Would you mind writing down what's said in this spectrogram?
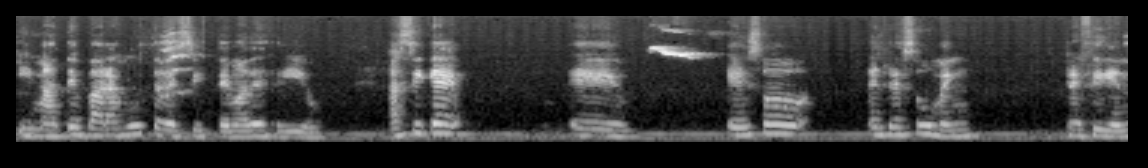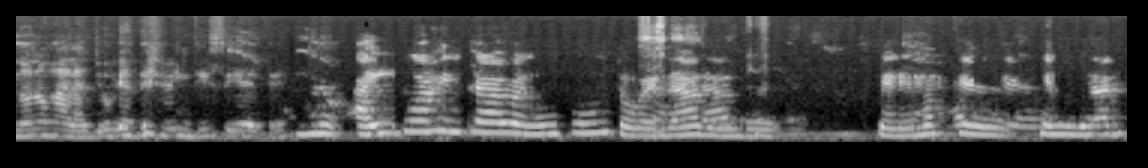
y más desbarajuste del sistema de río. Así que eh, eso, en resumen, refiriéndonos a las lluvias del 27. Bueno, ahí tú has entrado en un punto, ¿verdad? Donde tenemos que, que mirar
